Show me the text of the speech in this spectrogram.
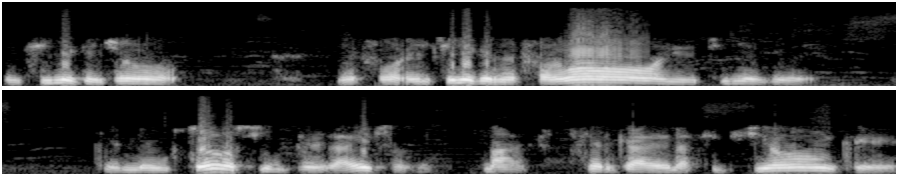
El cine que yo, el cine que me formó y el cine que, que me gustó siempre era eso, más cerca de la ficción que,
